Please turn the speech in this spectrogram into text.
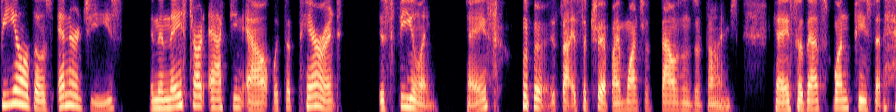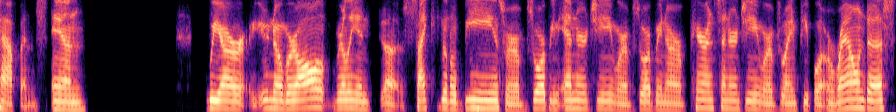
feel those energies and then they start acting out what the parent is feeling. Okay. So it's, a, it's a trip. I've watched it thousands of times. Okay. So that's one piece that happens. And we are, you know, we're all really in uh, psychic little beings. We're absorbing energy. We're absorbing our parents' energy. We're absorbing people around us.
